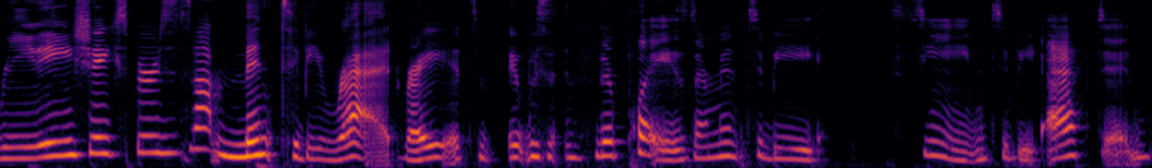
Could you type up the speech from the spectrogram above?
reading Shakespeare is it's not meant to be read, right? It's, it was, they're plays. They're meant to be seen, to be acted.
